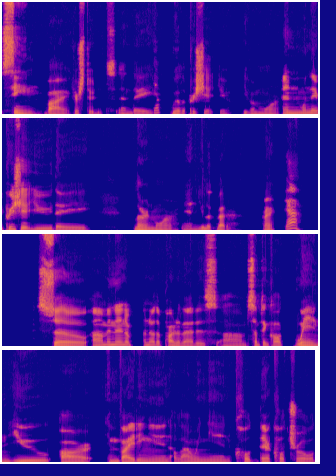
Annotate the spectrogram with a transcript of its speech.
seen by your students, and they Yep. will appreciate you even more. And when they appreciate you, they learn more, and you look better, right? Yeah. So, um, and then a, another part of that is um, something called when you are inviting in, allowing in cult, their cultural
